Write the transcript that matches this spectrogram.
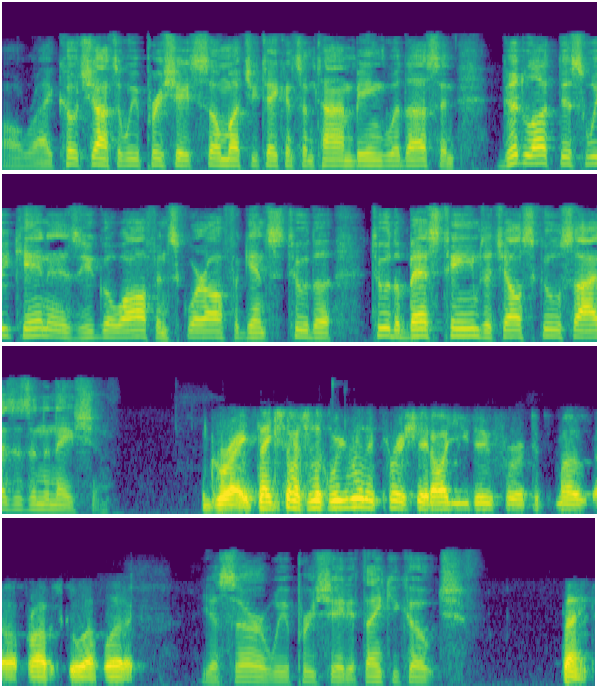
All right, Coach Johnson, we appreciate so much you taking some time being with us, and good luck this weekend as you go off and square off against two of the two of the best teams at y'all school sizes in the nation. Great, thanks so much. Look, we really appreciate all you do for to promote uh, private school athletics. Yes, sir. We appreciate it. Thank you, Coach. Thanks.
